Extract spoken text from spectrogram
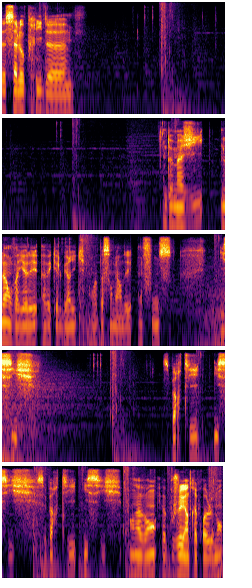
De saloperie de. de magie. Là, on va y aller avec Albéric. On va pas s'emmerder. On fonce. Ici. C'est parti. Ici. C'est parti. Ici. En avant. Il va bouger hein, très probablement.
